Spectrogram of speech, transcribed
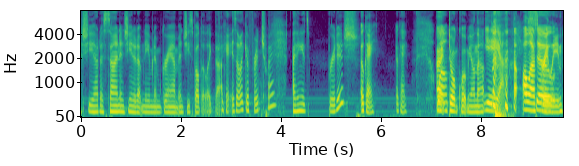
she had a son, and she ended up naming him Graham, and she spelled it like that. Okay, is that like a French way? I think it's British. Okay, okay. Well, don't quote me on that. yeah, yeah. yeah. I'll ask So- Raylene.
